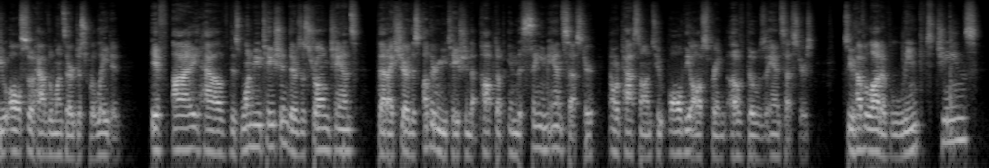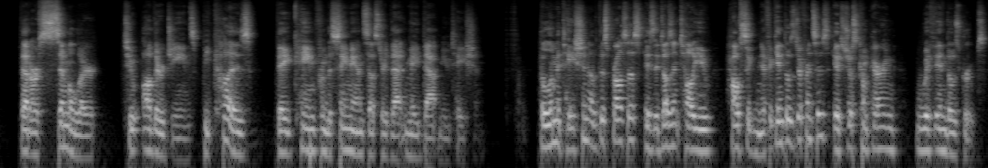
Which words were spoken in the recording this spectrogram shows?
you also have the ones that are just related. If I have this one mutation, there's a strong chance that I share this other mutation that popped up in the same ancestor and were passed on to all the offspring of those ancestors. So you have a lot of linked genes that are similar to other genes because they came from the same ancestor that made that mutation. The limitation of this process is it doesn't tell you how significant those differences, it's just comparing within those groups.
